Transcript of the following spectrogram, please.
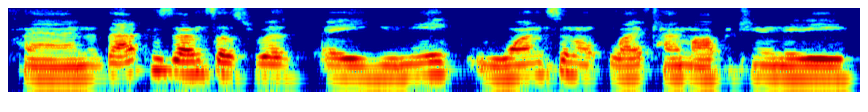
plan, that presents us with a unique, once in a lifetime opportunity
